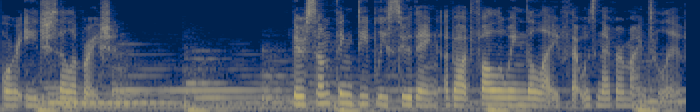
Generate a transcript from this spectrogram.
or each celebration. There's something deeply soothing about following the life that was never mine to live.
